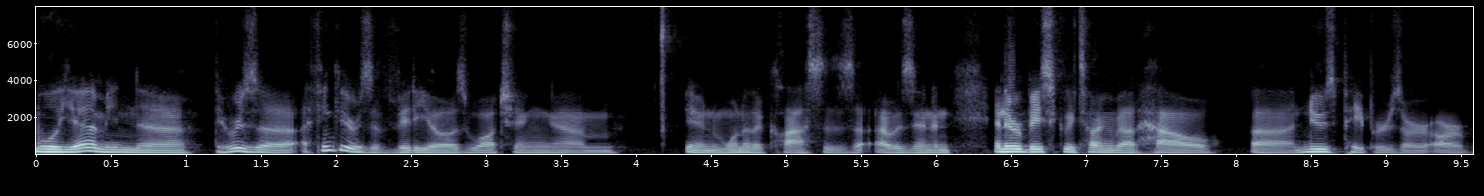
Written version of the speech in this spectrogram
Well, yeah, I mean, uh, there was a, I think there was a video I was watching um, in one of the classes I was in, and and they were basically talking about how uh, newspapers are are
